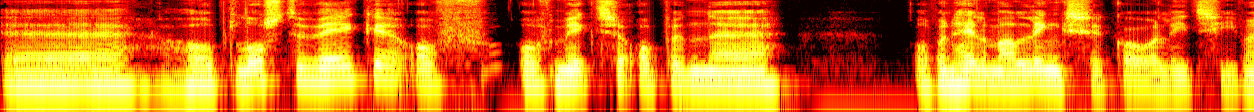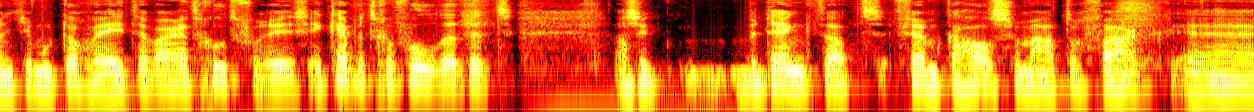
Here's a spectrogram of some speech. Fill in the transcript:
eh, hoopt los te weken of, of mikt ze op een, eh, op een helemaal linkse coalitie? Want je moet toch weten waar het goed voor is. Ik heb het gevoel dat het, als ik bedenk dat Femke Halsema toch vaak... eh,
